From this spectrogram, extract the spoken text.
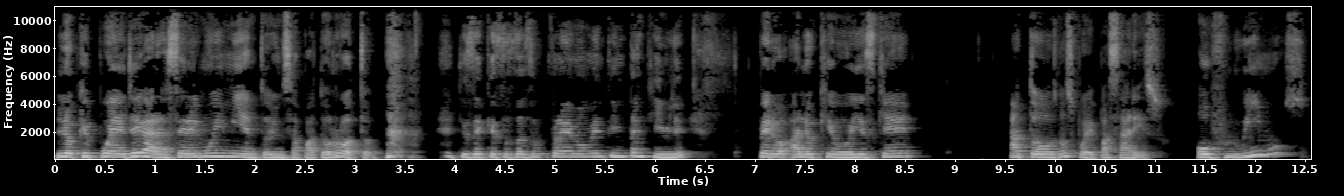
lo que puede llegar a ser el movimiento de un zapato roto. Yo sé que eso está supremamente intangible, pero a lo que voy es que a todos nos puede pasar eso. O fluimos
